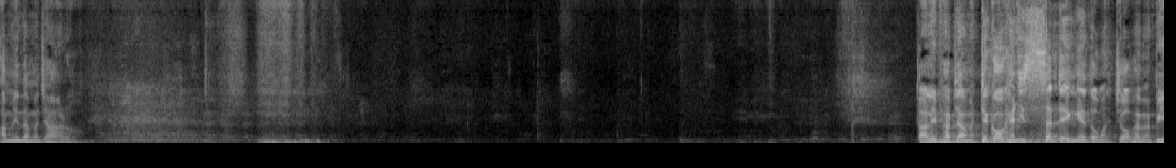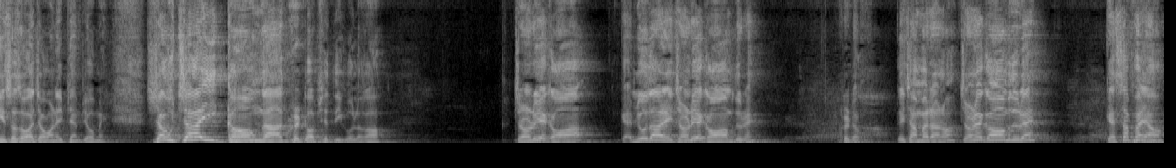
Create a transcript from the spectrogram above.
အာမင်တမကြတော့ ဒါလေးဖတ်ပြမယ်တစ်ကောခန်းကြီး7ငယ်3မှာကြော်ဖတ်မယ်ပြီးရင်ဆော့ဆော့အကြောင်းလေးပြန်ပြောမယ်ယောက်ျားဤခေါင်းကခရစ်တော်ဖြစ်သည်ကို၎င်းကျွန်တော်တို့ရဲ့ခေါင်းကကအမျိုးသားတွေကျွန်တော်တို့ရဲ့ခေါင်းကဘာလုပ်လဲခရစ်တော်တေချာမှတ်တာနော်ကျွန်တော်တို့ရဲ့ခေါင်းကဘာလုပ်လဲကဲဆက်ဖတ်ရအောင်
